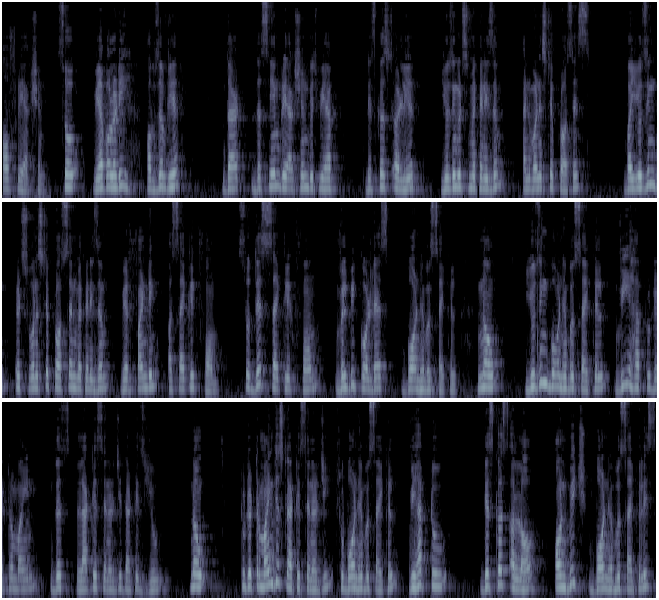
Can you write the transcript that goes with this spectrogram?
of reaction. So we have already observed here that the same reaction which we have discussed earlier using its mechanism and one step process by using its one step process and mechanism we are finding a cyclic form. So this cyclic form will be called as Born-Haber cycle. Now using Born-Haber cycle we have to determine this lattice energy that is U. Now to determine this lattice energy through Born-Haber cycle we have to discuss a law on which Born-Haber cycle is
